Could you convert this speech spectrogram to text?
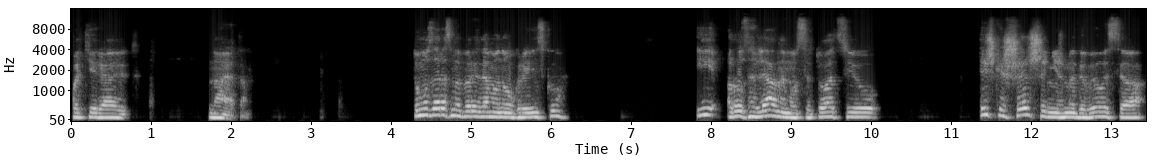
потеряють на этом. Тому зараз ми перейдемо на українську і розглянемо ситуацію трішки ширше, ніж ми дивилися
